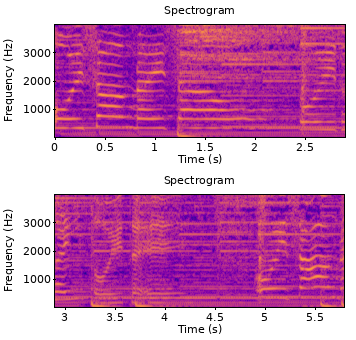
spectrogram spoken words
ôi sáng nay sao? Tôi thấy tồi tệ. Ôi sáng nay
